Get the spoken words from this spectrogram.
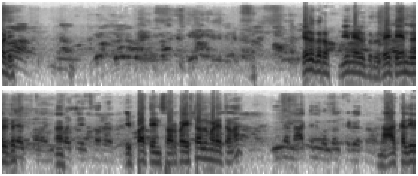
ನೋಡಿ. ಹೇಳು ಗುರು ನೀನ್ ಹೇಳು ಗುರು ರೇಟ್ ಏನ್ ರೇಟ್ ಇಪ್ಪತ್ತೆಂಟು ಸಾವಿರ ರೂಪಾಯಿ ಎಷ್ಟಲ್ಲಿ ಮಾಡೈತಣ್ಣ ಈಗ ನಾಲ್ಕಲ್ಲಿ ಒಂದಲ್ಲಿ ಕಡಿಯುತ್ತಾಳ ನಾಲ್ಕಲ್ಲಿ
